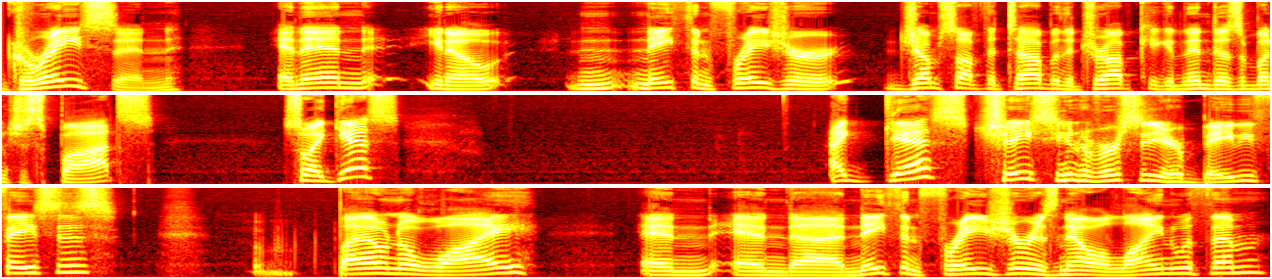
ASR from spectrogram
Grayson. And then, you know, Nathan Frazer jumps off the top with a drop kick and then does a bunch of spots. So I guess, I guess Chase University are baby faces, but I don't know why. And and uh, Nathan Frazer is now aligned with them,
